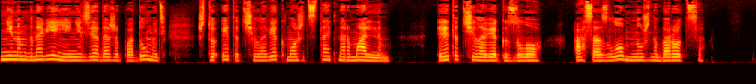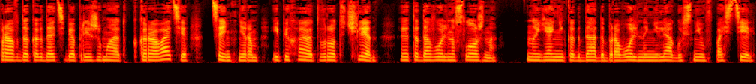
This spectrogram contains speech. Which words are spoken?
Ни на мгновение нельзя даже подумать, что этот человек может стать нормальным. Этот человек — зло, а со злом нужно бороться — Правда, когда тебя прижимают к кровати центнером и пихают в рот член, это довольно сложно. Но я никогда добровольно не лягу с ним в постель.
